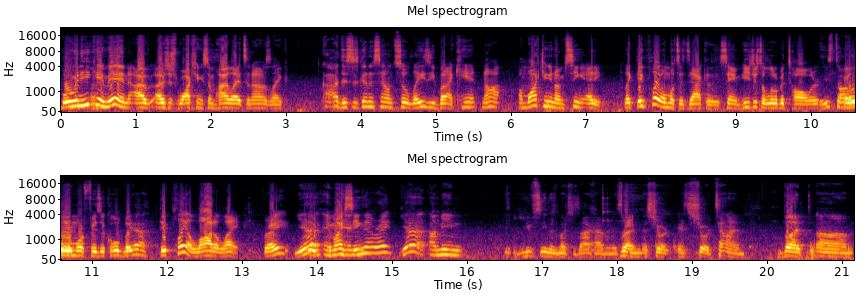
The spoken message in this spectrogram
Well, when he came in, I, I was just watching some highlights and I was like, God, this is gonna sound so lazy, but I can't not. I'm watching and I'm seeing Eddie. Like they play almost exactly the same. He's just a little bit taller. He's maybe a little more physical, but Yeah. they play a lot alike, right? Yeah, Am, am I and- seeing that right? Yeah, I mean, you've seen as much as I have, and it's Right. been a short, it's short time. But um,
